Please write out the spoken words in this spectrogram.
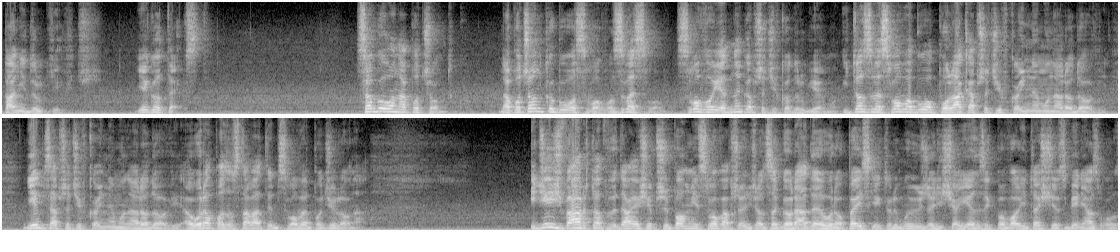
pani Dulkiewicz. Jego tekst. Co było na początku? Na początku było słowo, złe słowo. Słowo jednego przeciwko drugiemu. I to złe słowo było Polaka przeciwko innemu narodowi. Niemca przeciwko innemu narodowi. Europa została tym słowem podzielona. I dziś warto, wydaje się, przypomnieć słowa przewodniczącego Rady Europejskiej, który mówił, że dzisiaj język powoli też się zmienia w złą,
